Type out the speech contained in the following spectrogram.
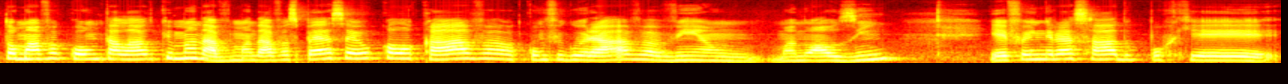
tomava conta lá do que mandava. Mandava as peças, eu colocava, configurava, vinha um manualzinho. E aí foi engraçado, porque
